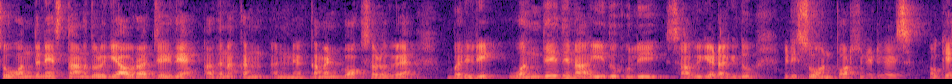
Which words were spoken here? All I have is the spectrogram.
ಸೊ ಒಂದನೇ ಸ್ಥಾನದೊಳಗೆ ಯಾವ ರಾಜ್ಯ ಇದೆ? ಅದನ್ನು ಕನ್ ಕಮೆಂಟ್ ಬಾಕ್ಸ್ ಒಳಗೆ ಬರೀರಿ. ಒಂದೇ ದಿನ ಐದು ಹುಲಿ ಸಾವಿಗೇಡಾಗಿದ್ದು it is so unfortunate guys okay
